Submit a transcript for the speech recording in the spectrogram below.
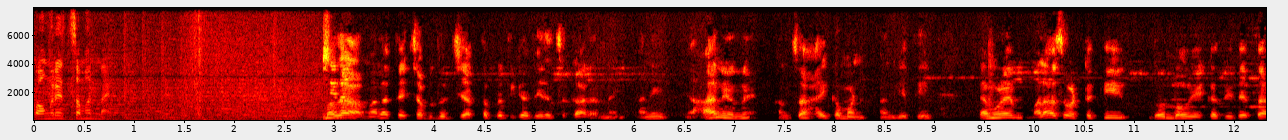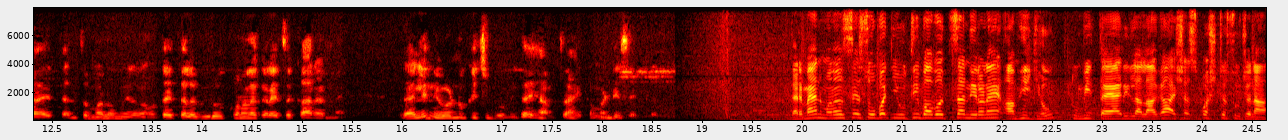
काँग्रेसचं म्हणणं आहे. बघा आम्हाला त्याच्याबद्दलची आता प्रतिक्रिया देण्याचं कारण नाही. आणि हा निर्णय आमचा हायकमांड घेतील. त्यामुळे मला असं वाटतं की दोन भाऊ एकत्रित येत आहेत त्यांचं मनोमिलन होत आहे त्याला विरोध कोणाला करायचं कारण नाही. राहिली निवडणुकीची भूमिका हे आमचा हायकमांड डिसाईड करतो. दरम्यान मनसे सोबत युतीबाबतचा निर्णय आम्ही घेऊ. तुम्ही तयारीला लागा अशा स्पष्ट सूचना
